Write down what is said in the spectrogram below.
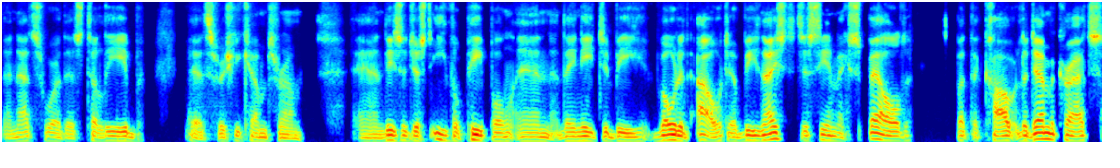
And that's where this Tlaib, that's where she comes from. And these are just evil people, and they need to be voted out. It'd be nice to see them expelled, but the the Democrats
